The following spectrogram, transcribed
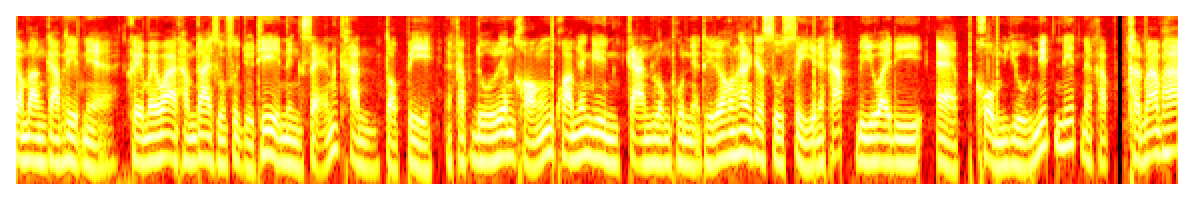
กำลังการผลิตเนี่ยเคลมไว้ว่าทำได้สูงสุดอยู่ที่ 1 0 0 0 0 0 คันต่อปีนะครับ ดูเรื่องของความยั่งยืนการลงทุนเนี่ยถือว่าค่อนข้างจะสูสีนะครับ BYD แอบข่มอยู่นิดๆนะครับ ถัดมาพา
